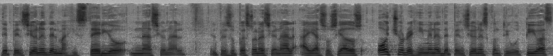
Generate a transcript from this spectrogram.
de pensiones del Magisterio Nacional. El presupuesto nacional hay asociados ocho regímenes de pensiones contributivas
